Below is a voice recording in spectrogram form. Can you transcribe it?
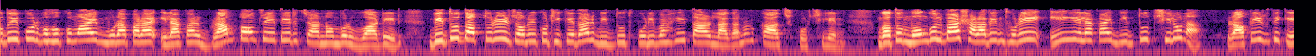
উদয়পুর মহকুমায় মুরাপাড়া এলাকার গ্রাম পঞ্চায়েতের চার নম্বর ওয়ার্ডের বিদ্যুৎ দপ্তরের জনৈক ঠিকাদার বিদ্যুৎ পরিবাহী তার লাগানোর কাজ করছিলেন। গত মঙ্গলবার সারাদিন ধরে এই এলাকায় বিদ্যুৎ ছিল না। রাতের দিকে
